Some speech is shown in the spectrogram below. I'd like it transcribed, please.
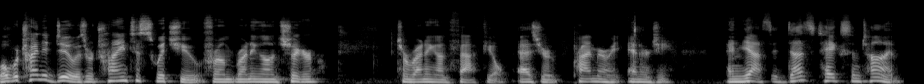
What we're trying to do is we're trying to switch you from running on sugar to running on fat fuel as your primary energy. And yes, it does take some time.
